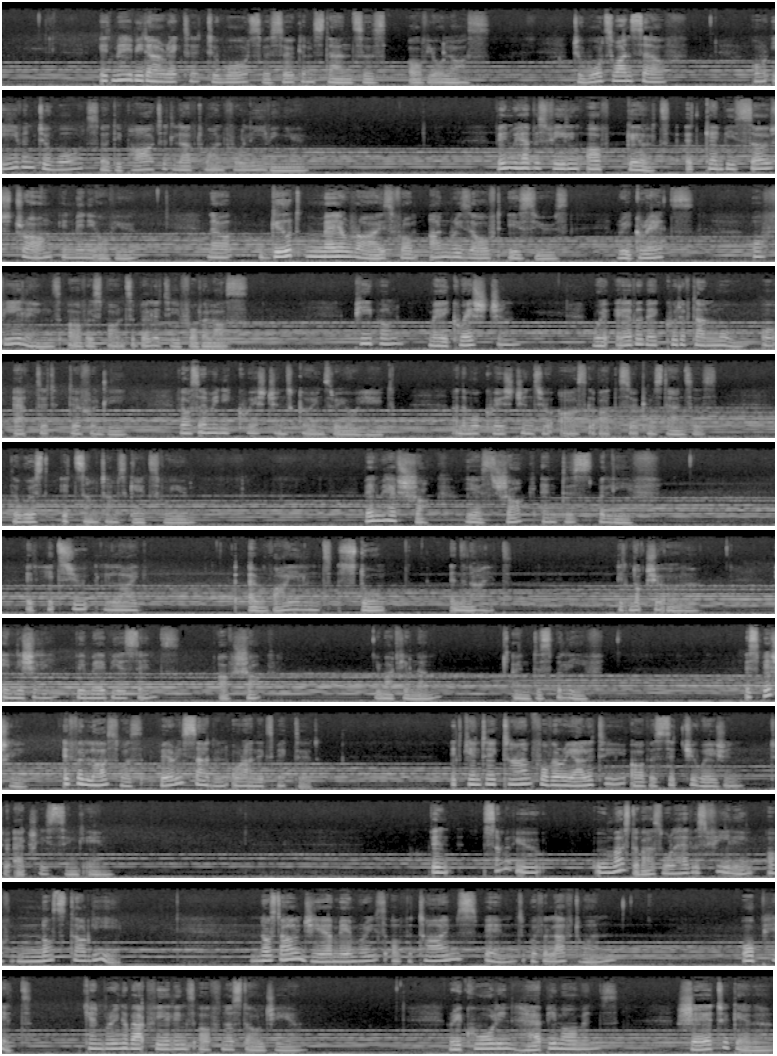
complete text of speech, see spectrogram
it may be directed towards the circumstances of your loss, towards oneself, or even towards the departed loved one for leaving you. Then we have this feeling of guilt. It can be so strong in many of you. Now, guilt may arise from unresolved issues, regrets, or feelings of responsibility for the loss. People may question wherever they could have done more or acted differently. There are so many questions going through your head, and the more questions you ask about the circumstances, the worse it sometimes gets for you. Then we have shock. Yes, shock and disbelief it hits you like a violent storm in the night. It knocks you over. Initially, there may be a sense of shock. You might feel numb and disbelief, especially if the loss was very sudden or unexpected. It can take time for the reality of a situation to actually sink in. Then some of you, or most of us, will have this feeling of nostalgia. Nostalgia, memories of the time spent with a loved one or pet, can bring about feelings of nostalgia. Recalling happy moments shared together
